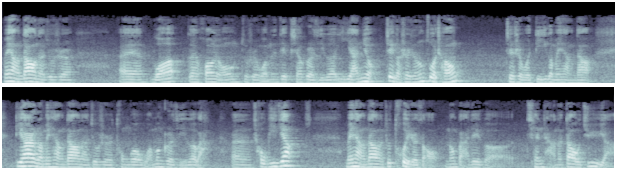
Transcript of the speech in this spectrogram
没想到呢，就是，哎，我跟黄勇，就是我们这个小哥几个一研究，这个事儿就能做成，这是我第一个没想到。第二个没想到呢，就是通过我们哥几个吧，嗯，臭皮匠，没想到呢，就推着走，能把这个。前场的道具呀，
